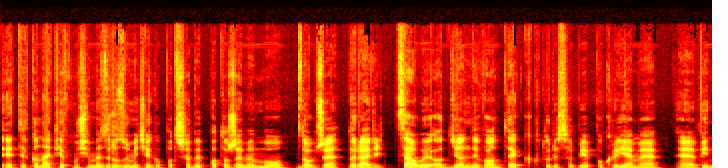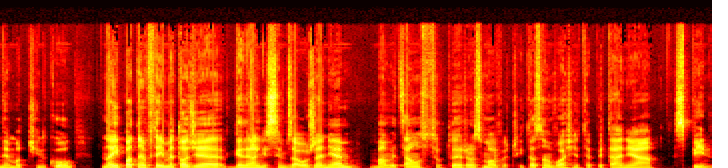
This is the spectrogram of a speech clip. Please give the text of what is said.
e, tylko najpierw musimy zrozumieć jego potrzeby po to, żeby mu dobrze doradzić. Cały oddzielny wątek, który sobie pokryjemy w innym odcinku. No i potem w tej metodzie, generalnie z tym założeniem, mamy całą strukturę rozmowy, czyli to są właśnie te pytania spin.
